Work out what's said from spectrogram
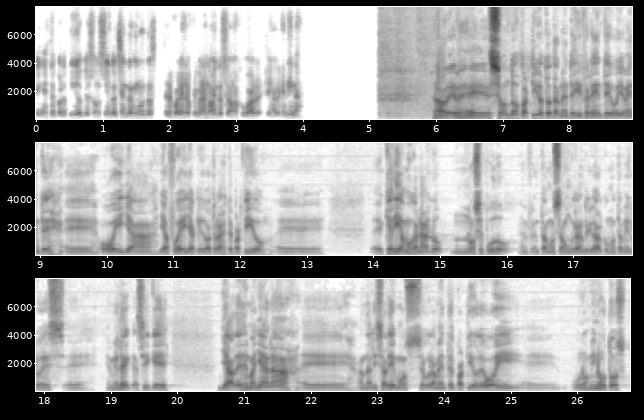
en este partido, que son 180 minutos, de los cuales los primeros 90 se van a jugar en Argentina? A ver, eh, son dos partidos totalmente diferentes, obviamente. Eh, hoy ya, ya fue, ya quedó atrás este partido. Eh, eh, queríamos ganarlo, no se pudo, enfrentamos a un gran rival como también lo es eh, Emelec, así que ya desde mañana eh, analizaremos seguramente el partido de hoy, unos minutos,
